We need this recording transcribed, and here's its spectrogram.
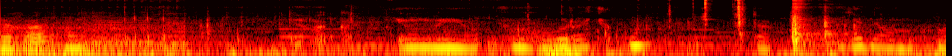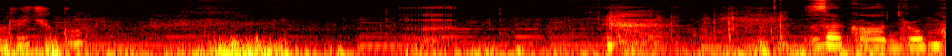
Дуже гарно. Так, і ми в горочку. Так, їдемо в горочку. За кадром.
